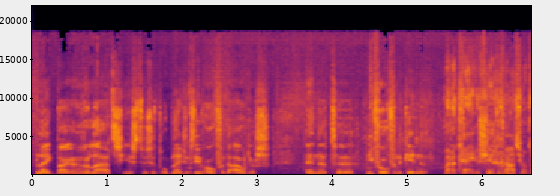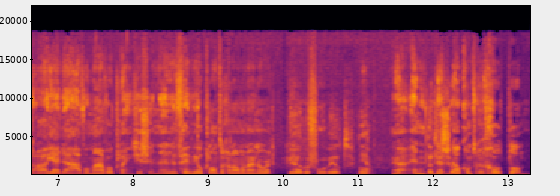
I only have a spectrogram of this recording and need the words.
blijkbaar een relatie is tussen het opleidingsniveau van de ouders... en het uh, niveau van de kinderen. Maar dan krijg je dus segregatie, want dan hou jij de HAVO-MAVO-klantjes... en de VWO-klanten gaan allemaal naar Noord. Ja, bijvoorbeeld. Ja. Ja, en nou komt er een groot plan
